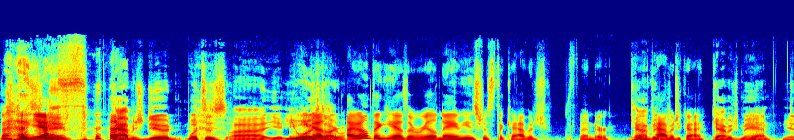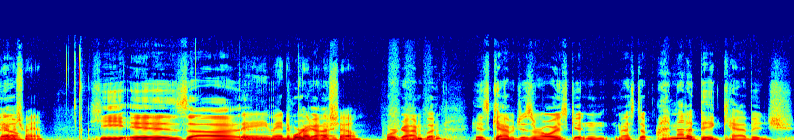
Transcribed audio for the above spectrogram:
Yes. Cabbage dude. What's his? Uh, y- you always talk about I don't think he has a real name. He's just a cabbage vendor. Cabbage- cabbage guy. cabbage man. yeah, you cabbage know, man. he is. Uh, They made him part guy. of the show. Poor guy, but his cabbages are always getting messed up. I'm not a big cabbage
